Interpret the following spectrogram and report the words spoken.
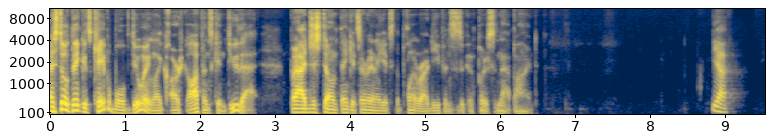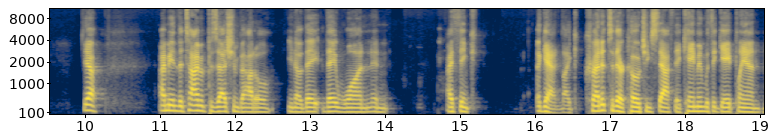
I still think it's capable of doing. Like our offense can do that, but I just don't think it's ever gonna get to the point where our defense is gonna put us in that bind. Yeah, yeah. I mean, the time of possession battle, you know, they they won, and I think again, like credit to their coaching staff. They came in with a game plan.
